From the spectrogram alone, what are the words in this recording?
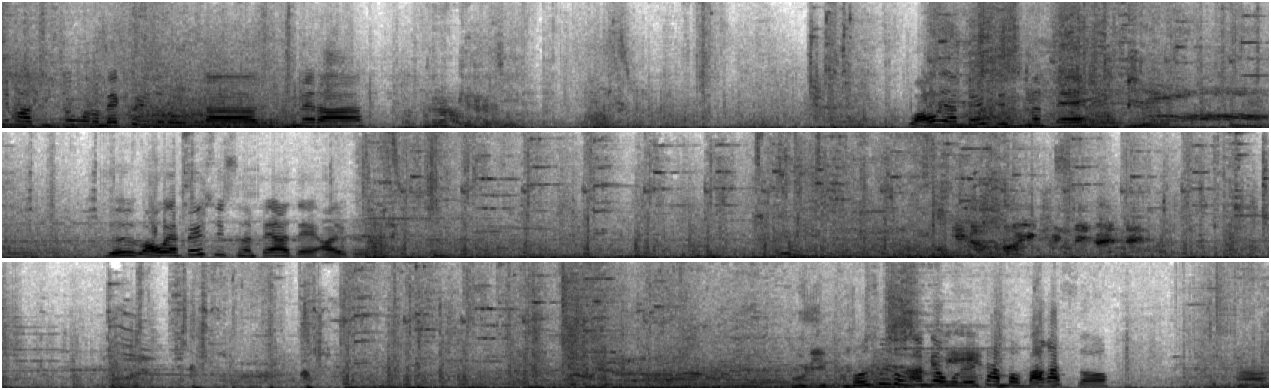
팀아, 뒤쪽으로 맥크리 들어온다. 조심해라. 그렇게 하지. 와우야 뺄 수 있으면 빼. 여기 와우야 뺄 수 있으면 빼야 돼. 아이고. 전술 조준경으로 일단 한번 막았어. 아.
